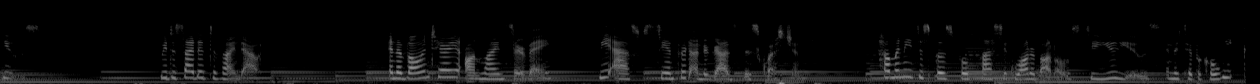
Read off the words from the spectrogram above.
use? We decided to find out. In a voluntary online survey, we asked Stanford undergrads this question how many disposable plastic water bottles do you use in a typical week?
